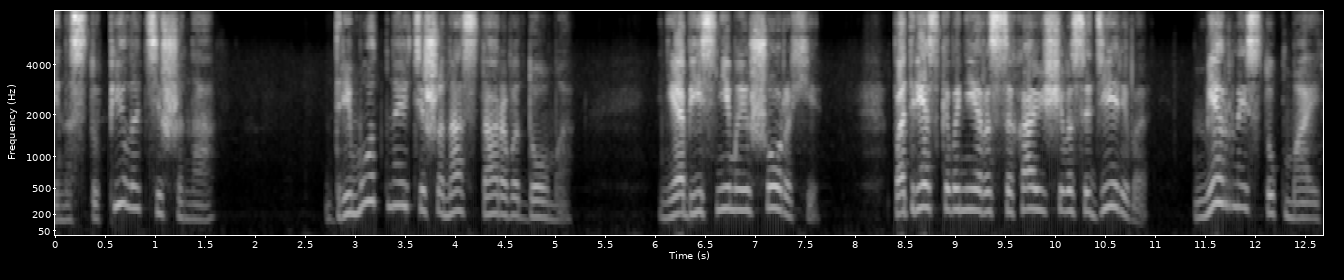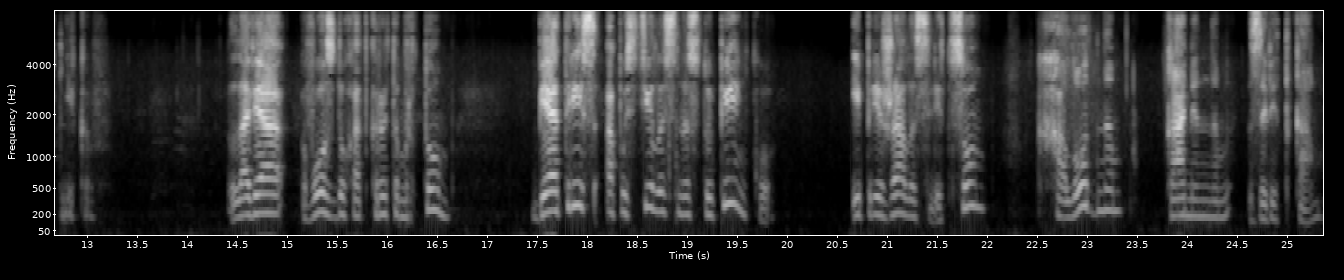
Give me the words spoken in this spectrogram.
и наступила тишина. Дремотная тишина старого дома, необъяснимые шорохи, потрескивание рассыхающегося дерева, мерный стук маятников. Ловя воздух открытым ртом, Беатрис опустилась на ступеньку и прижалась лицом к холодным каменным завиткам.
